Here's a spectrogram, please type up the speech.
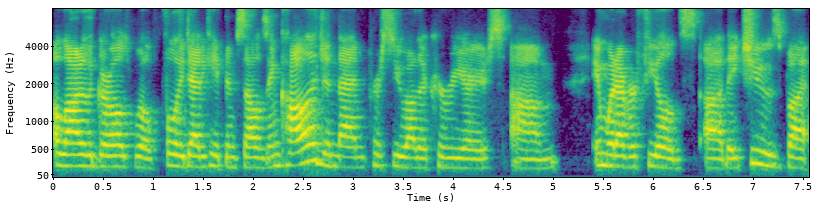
a lot of the girls will fully dedicate themselves in college and then pursue other careers um, in whatever fields uh, they choose. But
